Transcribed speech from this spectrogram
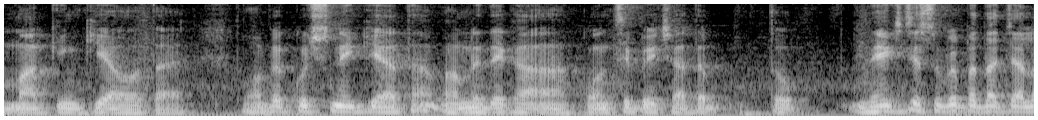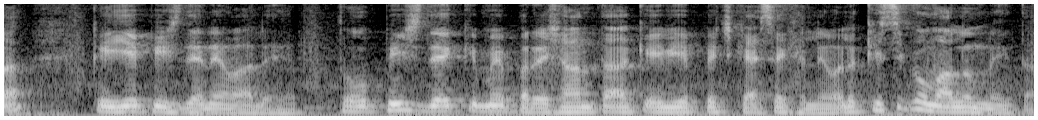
मार्किंग किया होता है। तो वहाँ पे कुछ नहीं किया था हमने देखा हाँ, कौन सी पिच आता तो नेक्स्ट डे सुबह पता चला कि ये पिच देने वाले हैं। तो पिच देख के मैं परेशान था कि ये पिच कैसे खेलने वाले किसी को मालूम नहीं था।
